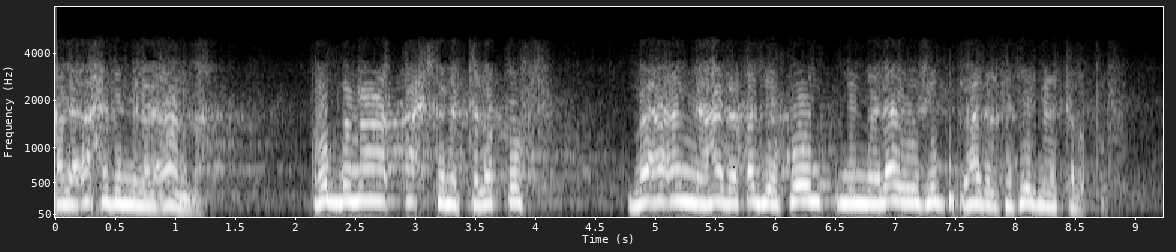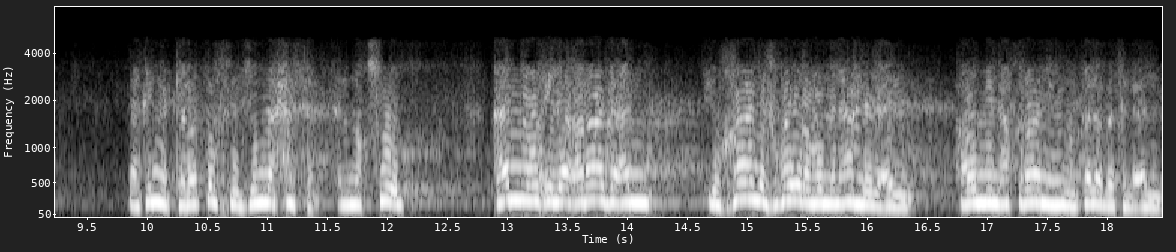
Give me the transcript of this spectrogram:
على أحد من العامة. ربما أحسن التلطف مع أن هذا قد يكون مما لا يوجد هذا الكثير من التلطف. لكن التلطف في الجملة حسن. المقصود أنه إذا أراد أن يخالف غيره من أهل العلم أو من أقرانه من طلبة العلم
